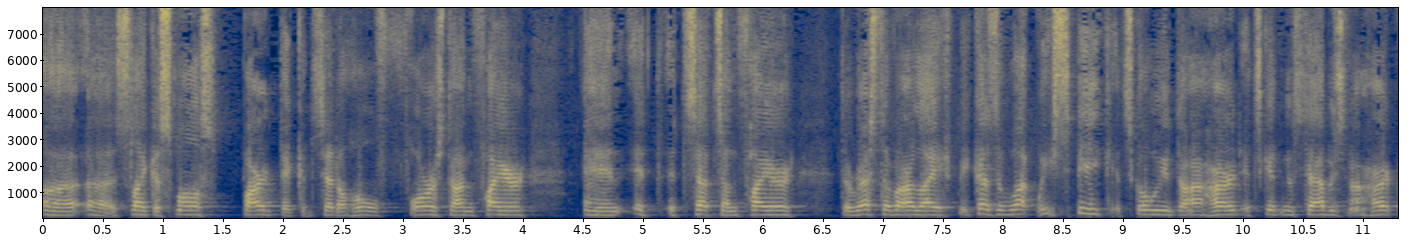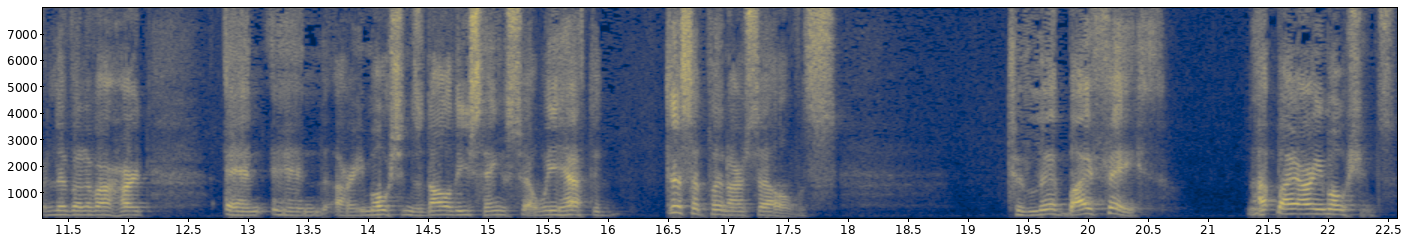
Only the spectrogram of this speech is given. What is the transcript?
uh, it's like a small spark that could set a whole forest on fire and it, it sets on fire the rest of our life because of what we speak. It's going into our heart, it's getting established in our heart, we live out of our heart and, and our emotions and all these things. So we have to discipline ourselves to live by faith, not by our emotions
